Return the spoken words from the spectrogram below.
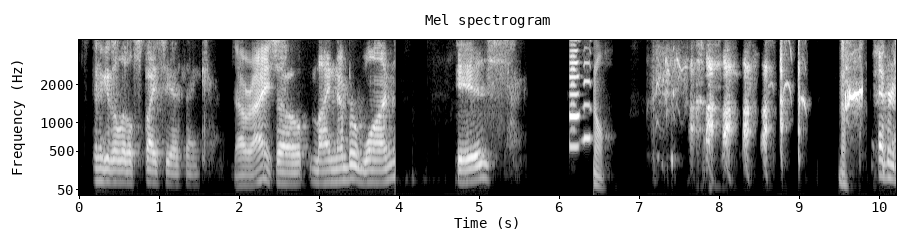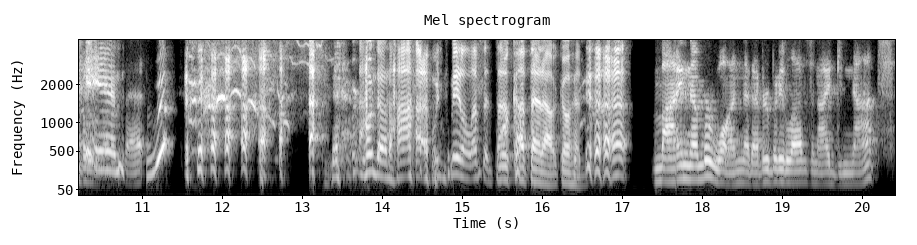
it's gonna get a little spicy, I think. All right. So my number one is No. everybody Man. loves that. We're going down hot. We made a left at top. We'll cut that out. Go ahead. My number one that everybody loves and I do not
